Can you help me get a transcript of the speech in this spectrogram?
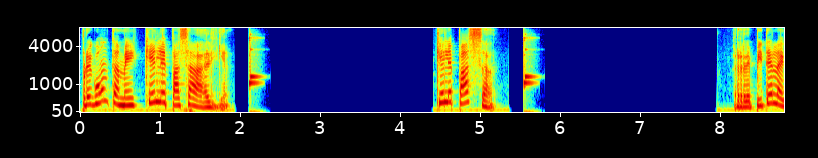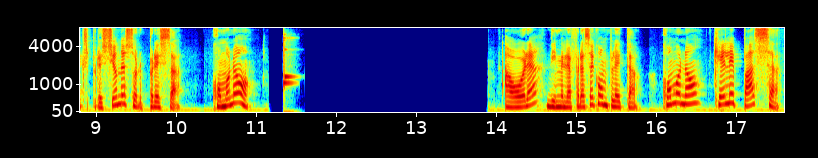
pregúntame qué le pasa a alguien. ¿Qué le pasa? Repite la expresión de sorpresa. ¿Cómo no? Ahora dime la frase completa. ¿Cómo no? ¿Qué le pasa?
